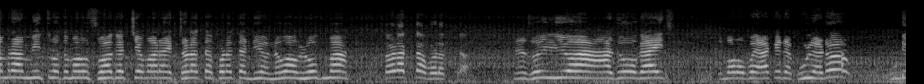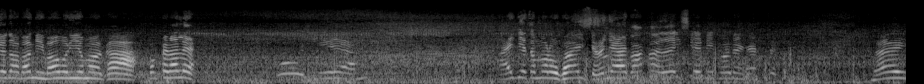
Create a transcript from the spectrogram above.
રામ રામ મિત્રો તમારું સ્વાગત છે મારા એક થડકતા ફડકતા ન- નવા વ્લોગમાં તડકતા ફડકતા ને જોઈ લ્યો આ જો ગાઈસ તમારો ભાઈ આ ને બુલેટ હો ઉડે તો ભાગી બાવળીયામાં ખા પકડા લે આજે તમારો ભાઈ છે હજાર કાકા લઈ છે નહીં મને ભાઈ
